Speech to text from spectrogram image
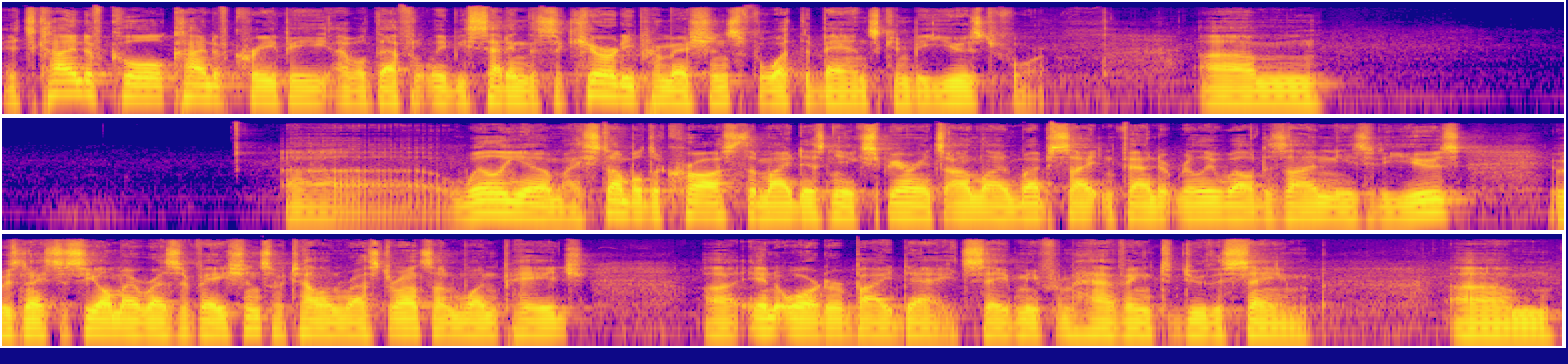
it's kind of cool, kind of creepy. I will definitely be setting the security permissions for what the bands can be used for. William, I stumbled across the My Disney Experience online website and found it really well designed and easy to use. It was nice to see all my reservations, hotel, and restaurants on one page uh, in order by day. It saved me from having to do the same. Um,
